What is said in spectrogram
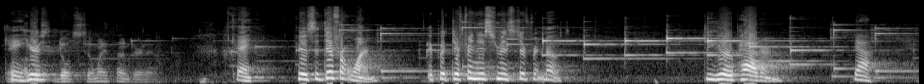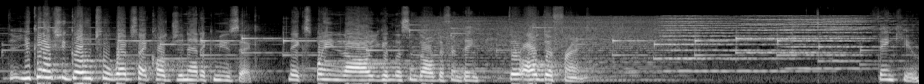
Okay, here's. Don't steal my thunder now. Okay, here's a different one. They put different instruments, different notes. Do you hear a pattern? Yeah. You can actually go to a website called Genetic Music. They explain it all. You can listen to all different things. They're all different. Thank you.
